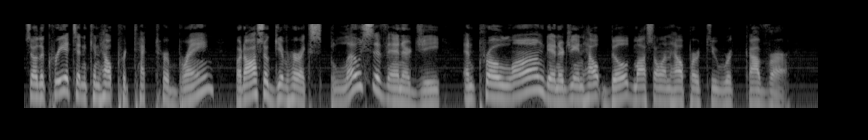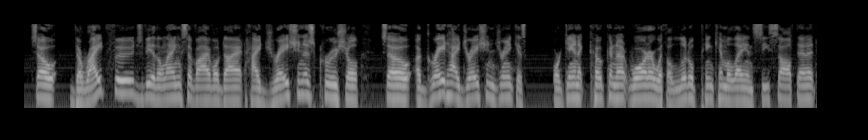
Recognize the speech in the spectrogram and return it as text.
So the creatine can help protect her brain, but also give her explosive energy and prolonged energy, and help build muscle and help her to recover. So, the right foods via the Lang Survival Diet. Hydration is crucial. So, a great hydration drink is organic coconut water with a little pink Himalayan sea salt in it.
